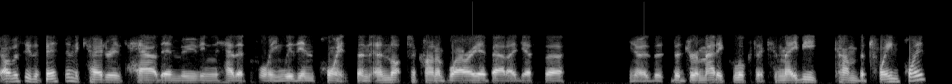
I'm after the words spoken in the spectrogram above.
obviously, the best indicator is how they're moving, and how they're performing within points, and, and not to kind of worry about, I guess, the you know the, the dramatic look that can maybe come between points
